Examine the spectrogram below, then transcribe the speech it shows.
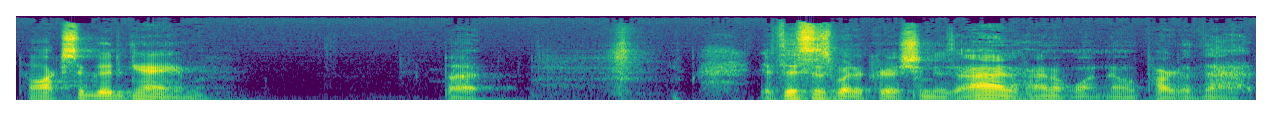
Talks a good game, but if this is what a Christian is, I, I don't want no part of that.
